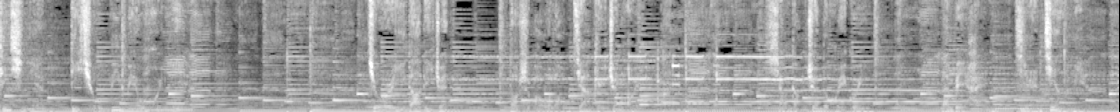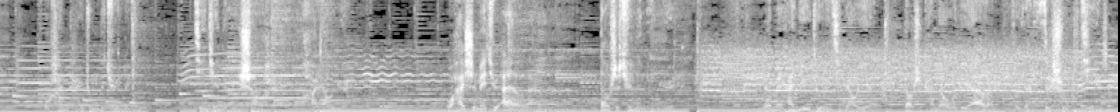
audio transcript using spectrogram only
千禧年，地球并没有毁灭。九二一大地震倒是把我老家给震毁。香港真的回归，南北海既然见了面，我和台中的距离渐渐的比上海还要远。我还是没去爱尔兰，倒是去了纽约。我没和 YouTube 一起表演，倒是看到我的 Allen 走在四十五街。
